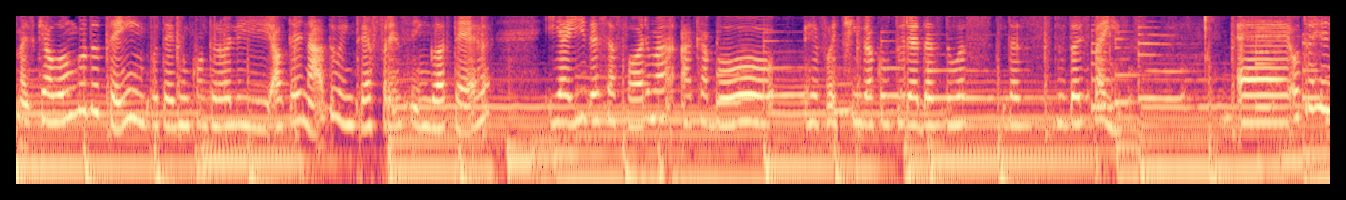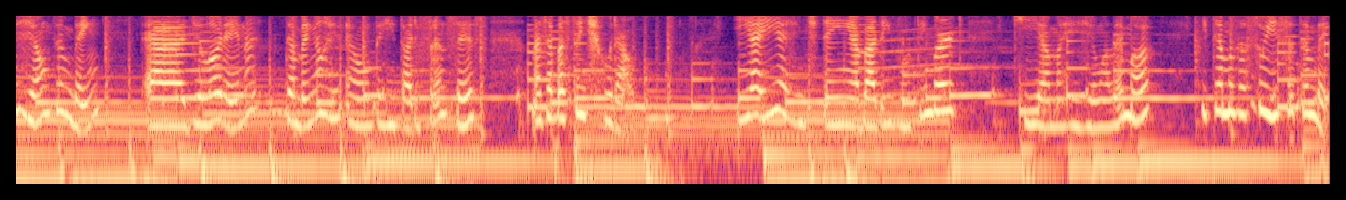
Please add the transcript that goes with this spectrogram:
mas que ao longo do tempo teve um controle alternado entre a França e a Inglaterra, e aí dessa forma acabou refletindo a cultura das duas, das, dos dois países. É, outra região também é a de Lorena, também é um, é um território francês, mas é bastante rural. E aí a gente tem a Baden-Württemberg, que é uma região alemã, e temos a Suíça também.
